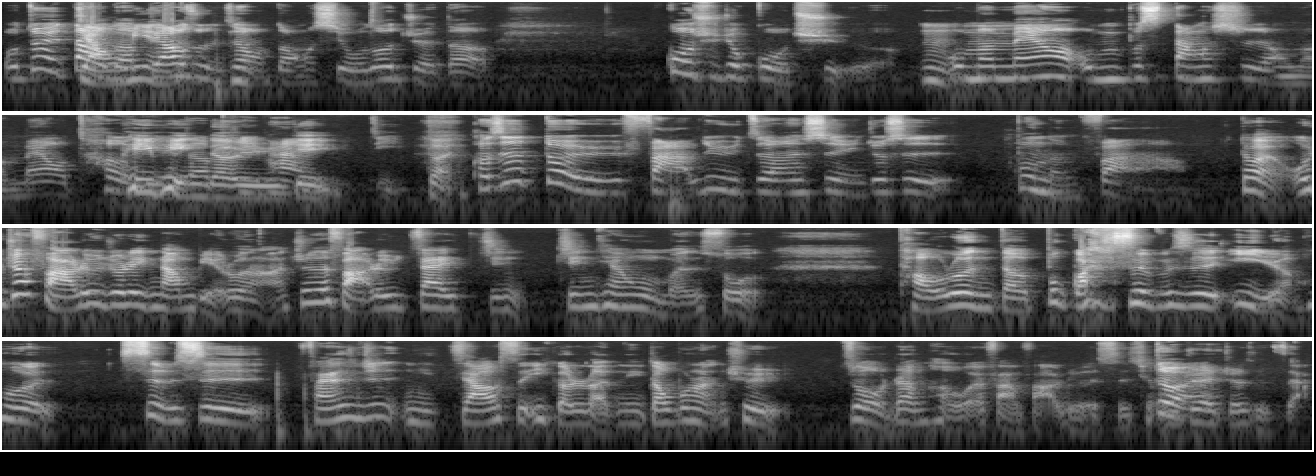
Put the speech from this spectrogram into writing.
我对道德标准这种东西，我都觉得。过去就过去了，嗯，我们没有，我们不是当事人，我们没有特批评的余地，对。可是对于法律这件事情，就是不能犯啊。对，我觉得法律就另当别论啊，就是法律在今今天我们所讨论的，不管是不是艺人，或者是不是，反正就是你只要是一个人，你都不能去做任何违反法律的事情。我觉得就是这样。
